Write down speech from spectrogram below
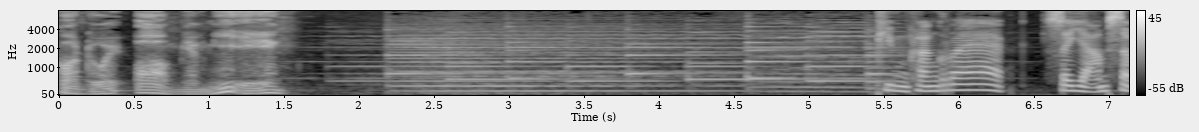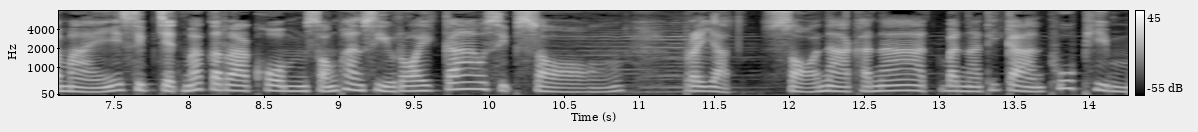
ก็โดยอ้อมอย่างนี้เอง พิมพ์ครั้งแรก สยามสมัย 17 มกราคม 2492 ประหยัดสอนาคนาตบรรณาธิการผู้พิมพ์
